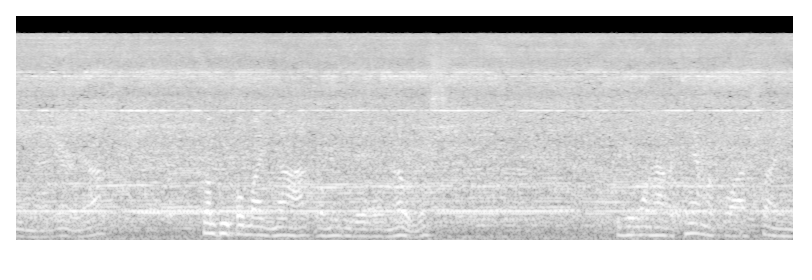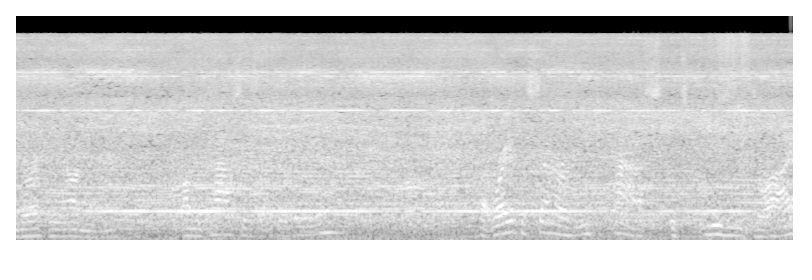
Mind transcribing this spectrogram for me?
clean that area. Some people might not, or maybe they won't notice. Because you won't have a camera flash shining directly on there on the passes that you're doing. But right at the center of each pass, it's usually dry.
